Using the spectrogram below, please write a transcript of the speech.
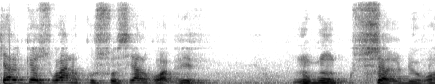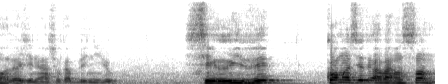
quelle que soit la couche sociale qu'on vivre, nous avons seul devoir avec la génération qui venir, se rive, koman se travay ansan,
